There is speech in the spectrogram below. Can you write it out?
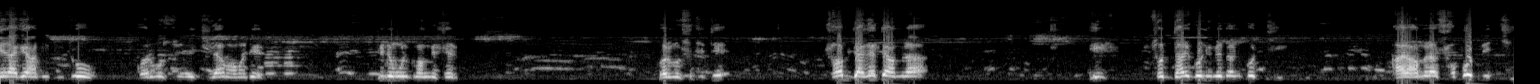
এর আগে আমি দুটো কর্মসূচিতে ছিলাম আমাদের তৃণমূল কংগ্রেসের কর্মসূচিতে। সব জায়গাতে আমরা এই শ্রদ্ধার্ঘ নিবেদন করছি। আর আমরা শপথ নিচ্ছি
